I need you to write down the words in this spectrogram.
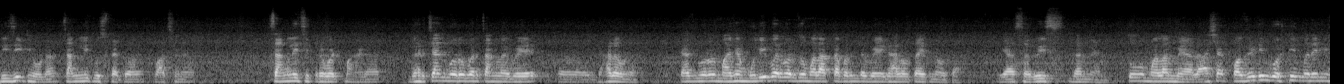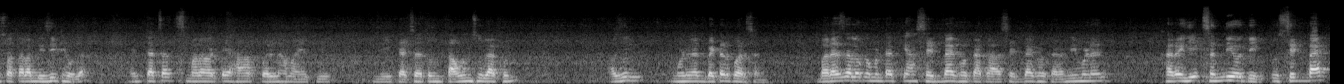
बिझी ठेवणं चांगली पुस्तकं वाचणं चांगले चित्रपट पाहणं घरच्यांबरोबर चांगला वेळ घालवणं. त्याचबरोबर माझ्या मुलीबरोबर जो मला आत्तापर्यंत वेळ घालवता येत नव्हता या सर्व्हिस दरम्यान. तो मला मिळाला. अशा पॉझिटिव्ह गोष्टींमध्ये मी स्वतःला बिझी ठेवलं. आणि त्याचाच मला वाटते हा परिणाम आहे की मी त्याच्यातून तावून सुलाखून अजून म्हणूयात बेटर पर्सन बऱ्याचदा लोक म्हणतात की हा सेटबॅक होता का? सेटबॅक होता का? मी म्हणेन खरं ही एक संधी होती. To sit back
